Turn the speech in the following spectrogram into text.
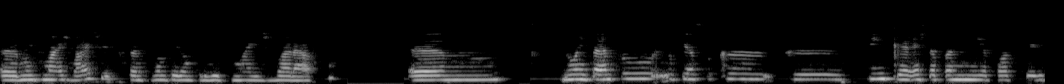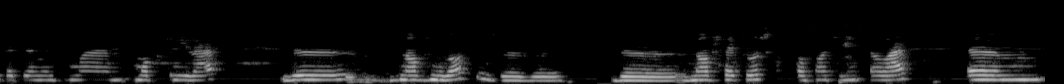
uh, muito mais baixo e, portanto, vão ter um produto mais barato. Um, no entanto, eu penso que, que, sim, que esta pandemia pode ser efetivamente uma, uma oportunidade de, de novos negócios, de, de, de, novos setores que se possam aqui instalar um,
